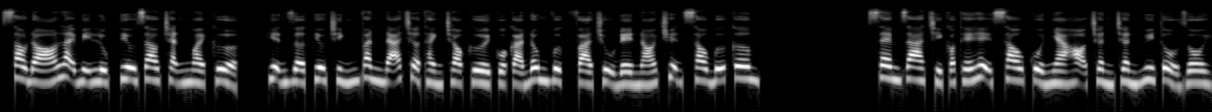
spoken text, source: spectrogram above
Sau đó lại bị lục tiêu giao chặn ngoài cửa, hiện giờ tiêu chính văn đã trở thành trò cười của cả đông vực và chủ đề nói chuyện sau bữa cơm. Xem ra chỉ có thế hệ sau của nhà họ Trần Trần Huy Tổ rồi.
